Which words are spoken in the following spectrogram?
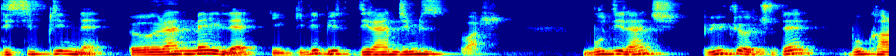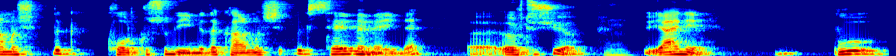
disiplinle, öğrenmeyle ilgili bir direncimiz var. Bu direnç büyük ölçüde bu karmaşıklık korkusu diyeyim ya da karmaşıklık sevmemeyle e, örtüşüyor. Yani bu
